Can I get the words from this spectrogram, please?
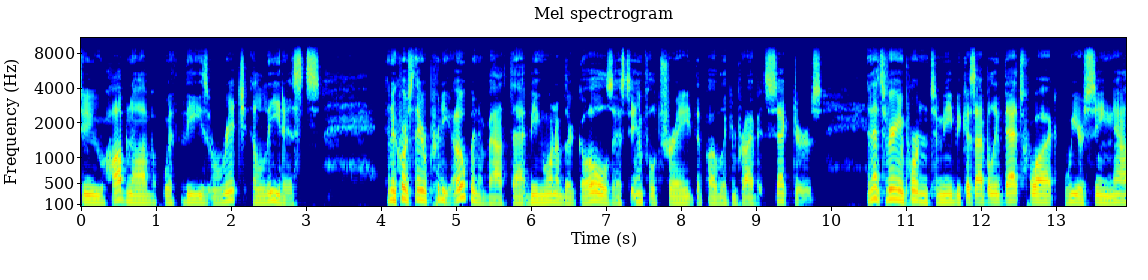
to hobnob with these rich elitists. And of course, they were pretty open about that being one of their goals as to infiltrate the public and private sectors. And that's very important to me because I believe that's what we are seeing now.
